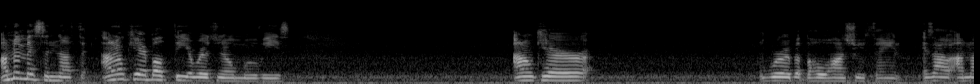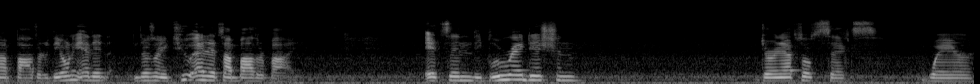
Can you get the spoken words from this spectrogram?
I'm not missing nothing. I don't care about the original movies. I don't care worry about the whole Han shoot thing. Is I, I'm not bothered. The only edit there's only two edits I'm bothered by. It's in the Blu-ray edition during episode six, where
